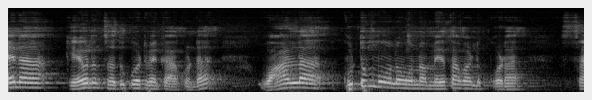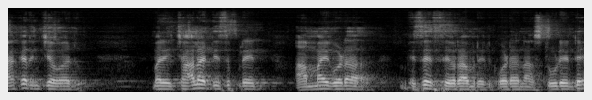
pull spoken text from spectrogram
ఆయన కేవలం చదువుకోవటమే కాకుండా వాళ్ళ కుటుంబంలో ఉన్న మిగతా వాళ్ళకు కూడా సహకరించేవాడు. మరి చాలా డిసిప్లిన్ ఆ అమ్మాయి కూడా మిసెస్ శివరామరెడ్డి కూడా నా స్టూడెంటే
